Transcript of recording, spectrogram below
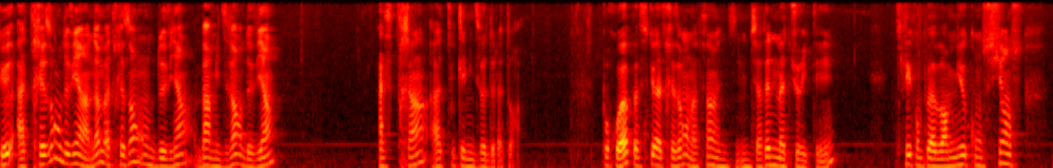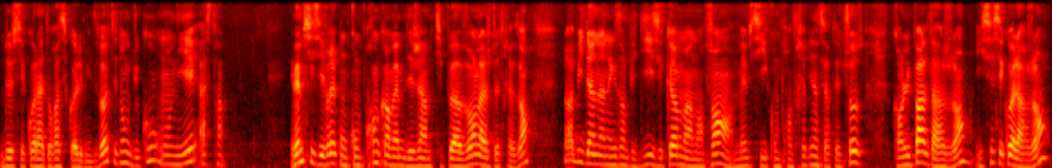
qu'à 13 ans, on devient un homme, à 13 ans, on devient bar mitzvah, on devient astreint à toutes les mitzvahs de la Torah. Pourquoi? Parce qu'à 13 ans, on atteint une, certaine maturité qui fait qu'on peut avoir mieux conscience de c'est quoi la Torah, c'est quoi le mitzvot, et donc du coup, on y est astreint. Et même si c'est vrai qu'on comprend quand même déjà un petit peu avant l'âge de 13 ans, rabbi donne un exemple, il dit c'est comme un enfant, même s'il comprend très bien certaines choses, quand on lui parle d'argent, il sait c'est quoi l'argent,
